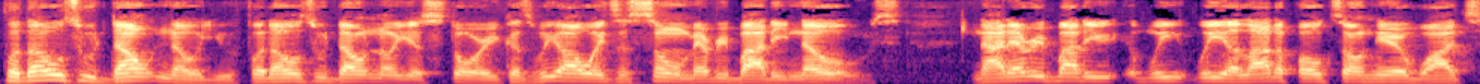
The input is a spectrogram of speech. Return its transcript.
for those who don't know you, for those who don't know your story, because we always assume everybody knows. Not everybody we we a lot of folks on here watch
